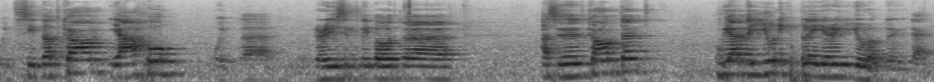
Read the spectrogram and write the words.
with Seed.com, Yahoo with uh, recently bought uh, associated content. We are the unique player in Europe doing that.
